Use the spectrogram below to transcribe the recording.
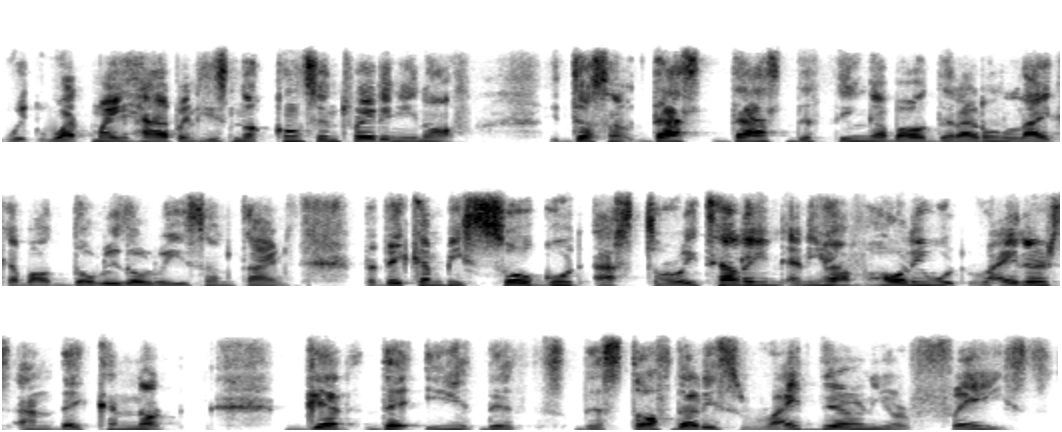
with what might happen. He's not concentrating enough. It doesn't that's that's the thing about that i don't like about wwe sometimes that they can be so good at storytelling and you have hollywood writers and they cannot get the the, the stuff that is right there in your face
